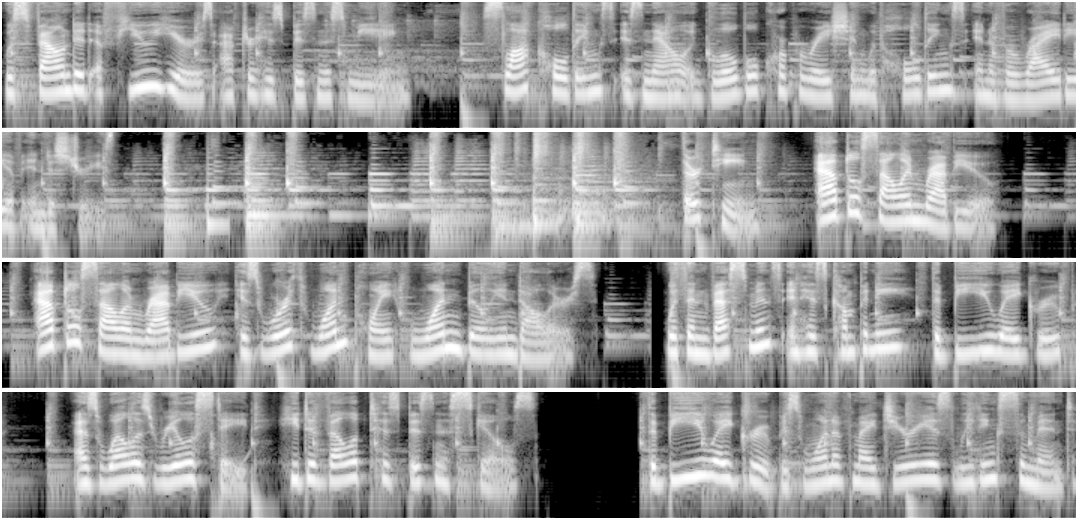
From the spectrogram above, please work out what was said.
was founded a few years after his business meeting. SLOC Holdings is now a global corporation with holdings in a variety of industries. 13. Abdul Samad Rabiu Abdul Samad Rabiu is worth $1.1 billion. With investments in his company, the BUA Group, as well as real estate, he developed his business skills. The BUA Group is one of Nigeria's leading cement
